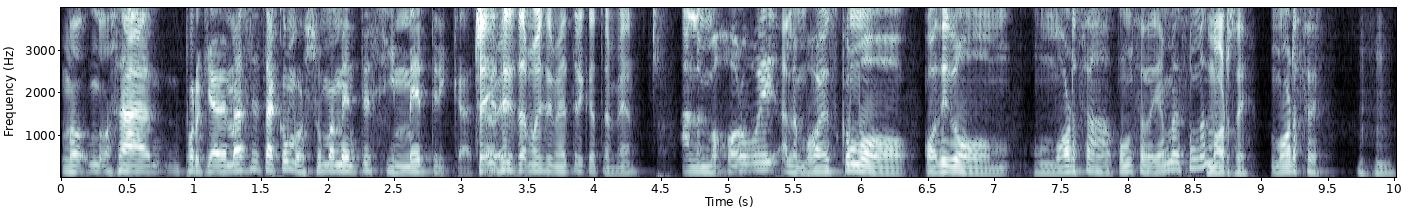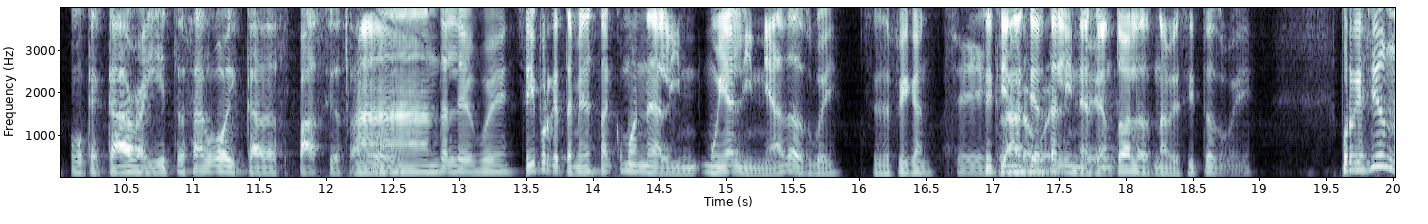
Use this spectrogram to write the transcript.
No, no, o sea, porque además está como sumamente simétrica. Sí, ¿sabes? sí, está muy simétrica también. A lo mejor, güey, a lo mejor es como código Morse, ¿cómo se le llama eso, man? Morse. Morse. Como que cada rayita es algo y cada espacio es algo. Ah, ándale, güey. Sí, porque también están como en muy alineadas, güey. Si se fijan. Sí, Sí, tienen claro, cierta alineación sí. todas las navecitas, güey. Porque sí son,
